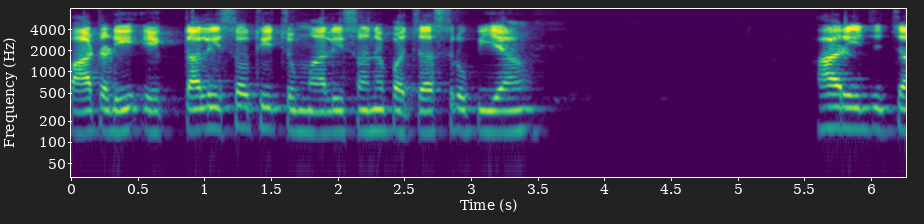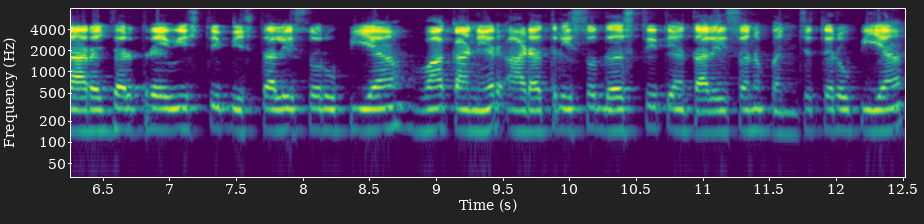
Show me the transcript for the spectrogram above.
પાટડી એકતાલીસોથી ચુમ્માલીસો ને પચાસ રૂપિયા. હારીજ ચાર હજાર ત્રેવીસથી પિસ્તાલીસો રૂપિયા, વાંકાનેર આડત્રીસો દસથી તેતાલીસો ને પંચોતેર રૂપિયા,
